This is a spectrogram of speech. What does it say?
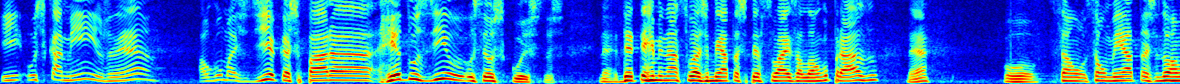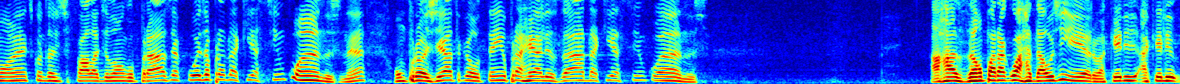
E os caminhos, né? Algumas dicas para reduzir os seus custos. Né? Determinar suas metas pessoais a longo prazo. Né? O, são, são metas, normalmente, quando a gente fala de longo prazo, é coisa para daqui a cinco anos. Né? Um projeto que eu tenho para realizar daqui a cinco anos. A razão para guardar o dinheiro, aquele, aquele,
